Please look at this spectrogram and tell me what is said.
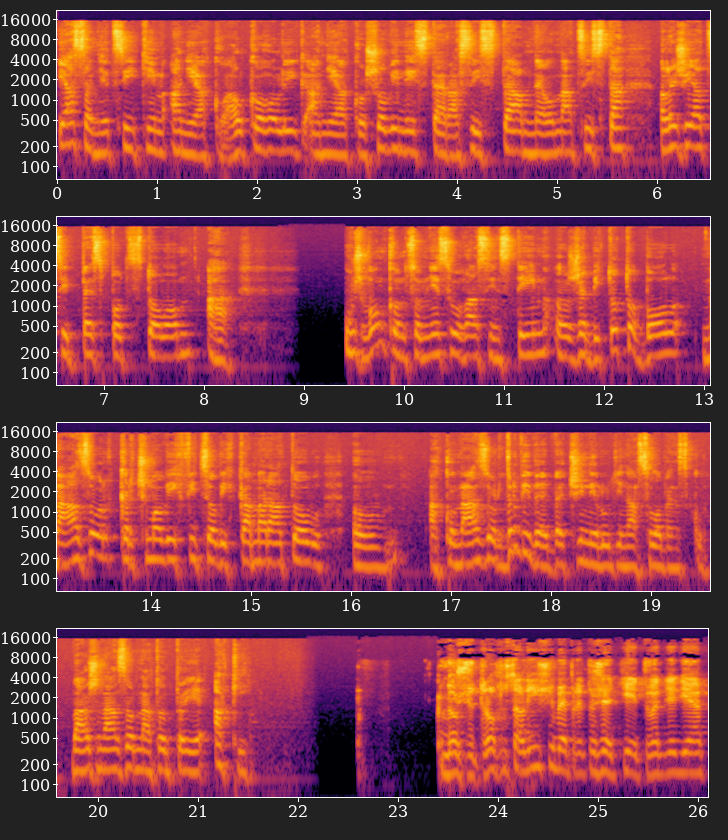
Ja sa necítim ani ako alkoholik, ani ako šovinista, rasista, neonacista, ležiaci pes pod stolom a už vonkoncom nesúhlasím s tým, že by toto bol názor krčmových Ficových kamarátov ako názor drvivej väčšiny ľudí na Slovensku. Váš názor na toto je aký? No, že trochu sa líšime, pretože tie tvrdenia,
